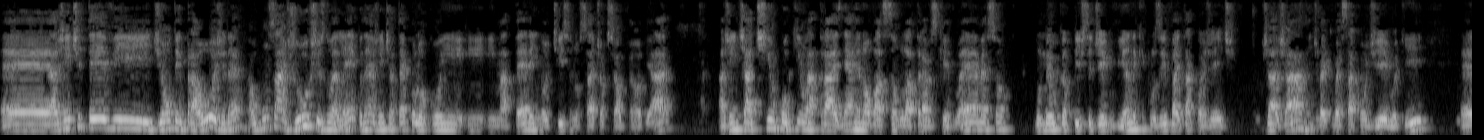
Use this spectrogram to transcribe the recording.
É, a gente teve de ontem para hoje, né, alguns ajustes no elenco, né, a gente até colocou em, em, em, matéria, em notícia no site oficial do Ferroviário. A gente já tinha um pouquinho lá atrás, né, a renovação do lateral esquerdo Emerson, do meu campista Diego Viana, que inclusive vai estar com a gente já já, a gente vai conversar com o Diego aqui. É,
